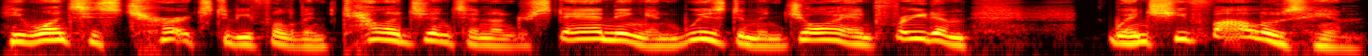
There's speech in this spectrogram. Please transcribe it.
He wants his church to be full of intelligence and understanding and wisdom and joy and freedom when she follows him.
